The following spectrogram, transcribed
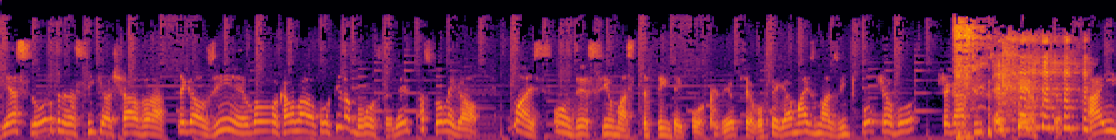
E as outras, assim, que eu achava legalzinha, eu colocava lá, eu coloquei na bolsa. Daí passou legal. Mas, vamos dizer assim, umas 30 e poucas. Eu vou pegar mais umas 20 e poucos, já vou chegar a 60. Aí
